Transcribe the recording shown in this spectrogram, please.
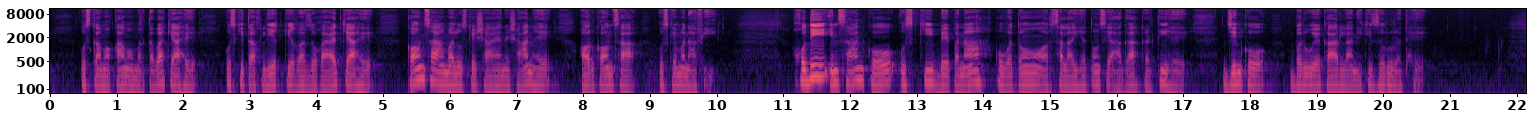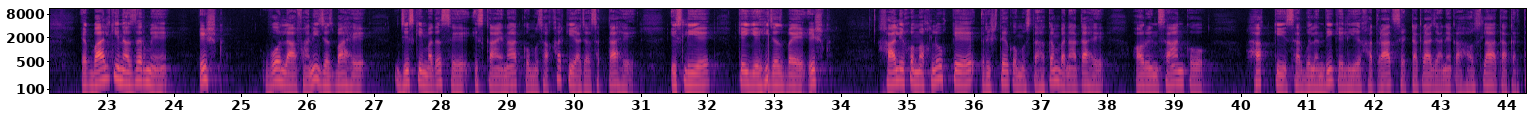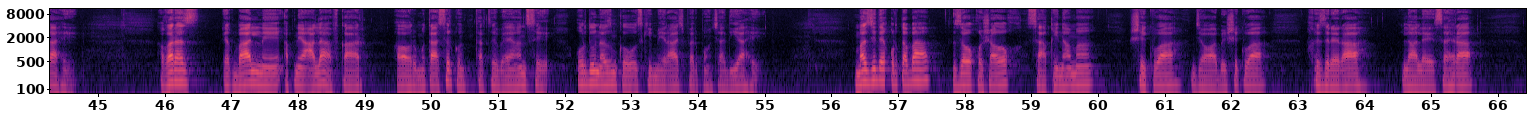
اس کا مقام و مرتبہ کیا ہے۔ اس کی تخلیق کی غرض و قائد کیا ہے؟ کون سا عمل اس کے شائع نشان ہے اور کون سا اس کے منافی؟ خودی انسان کو اس کی بے پناہ قوتوں اور صلاحیتوں سے آگاہ کرتی ہے، جن کو بروئے کار لانے کی ضرورت ہے۔ اقبال کی نظر میں عشق وہ لافانی جذبہ ہے جس کی مدد سے اس کائنات کو مسخر کیا جا سکتا ہے۔ اس لیے کہ یہی جذبہ عشق خالق و مخلوق کے رشتے کو مستحکم بناتا ہے اور انسان کو حق کی سربلندی کے لیے خطرات سے ٹکرا جانے کا حوصلہ عطا کرتا ہے۔ غرض، اقبال نے اپنے اعلیٰ افکار اور متاثر کن طرز بیان سے اردو نظم کو اس کی معراج پر پہنچا دیا ہے۔ مسجد قرطبہ، ذوق و شوق ساقی نامہ شکوہ، جواب شکوہ، خضر راہ، لال صحرا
